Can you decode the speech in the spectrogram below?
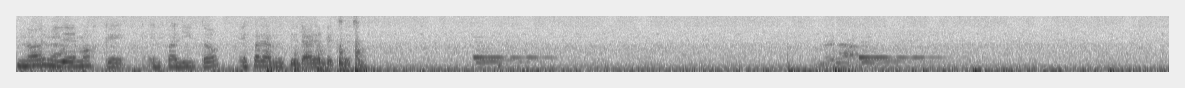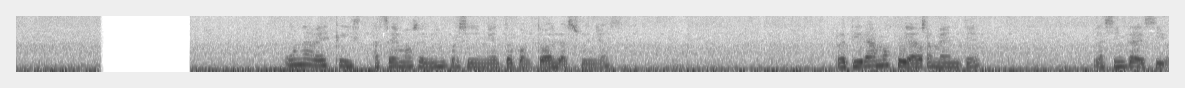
No olvidemos que el palito es para retirar el exceso. Una vez que hacemos el mismo procedimiento con todas las uñas, retiramos cuidadosamente la cinta adhesiva.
